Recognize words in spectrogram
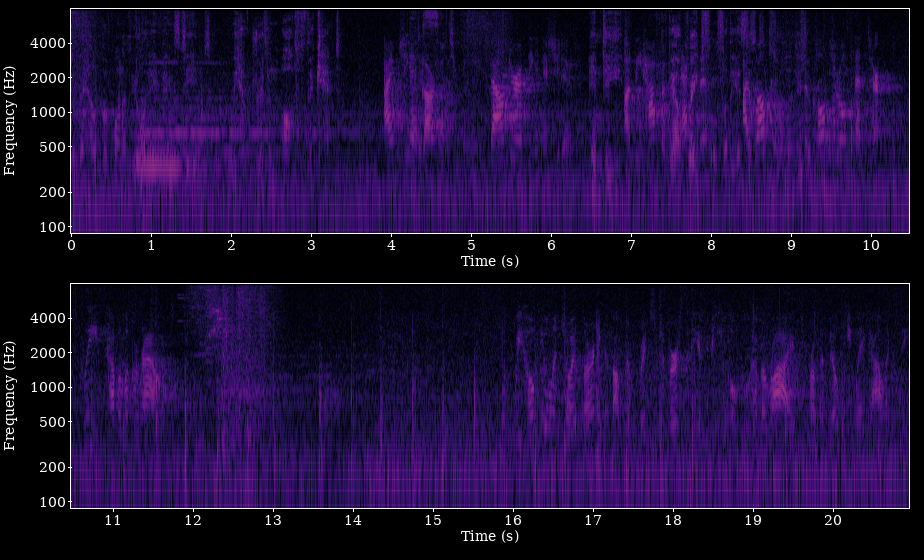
With the help of one of your Apex teams, we have driven off the Kett. I'm Jien Garson, founder of the initiative. Indeed. On behalf of We the are Nexus, grateful for the I assistance welcome you'll you to the initiate. Cultural Center. Please have a look around. We hope you'll enjoy learning about the rich diversity of people who have arrived from the Milky Way galaxy.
